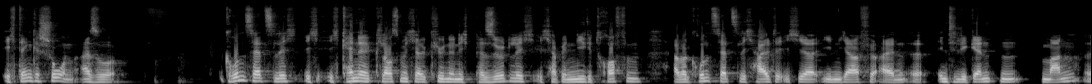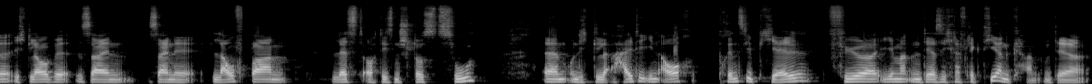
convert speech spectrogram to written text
ich denke schon. Also grundsätzlich, ich, ich kenne Klaus-Michael Kühne nicht persönlich, ich habe ihn nie getroffen, aber grundsätzlich halte ich ja ihn ja für einen äh, intelligenten Mann. Äh, ich glaube, sein, seine Laufbahn lässt auch diesen Schluss zu. Ähm, und ich halte ihn auch prinzipiell für jemanden, der sich reflektieren kann und der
